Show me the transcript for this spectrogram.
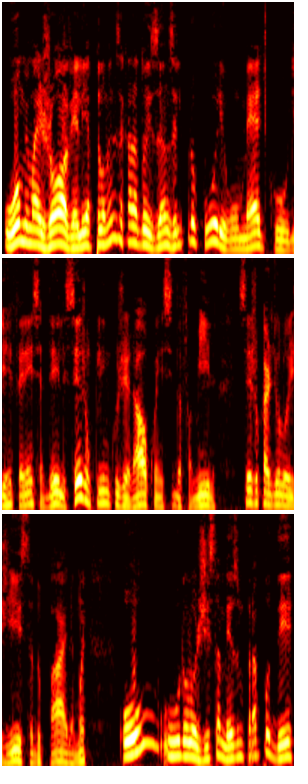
o homem mais jovem, ali, pelo menos a cada dois anos, ele procure um médico de referência dele, seja um clínico geral conhecido da família, seja o cardiologista do pai, da mãe, ou o urologista mesmo para poder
